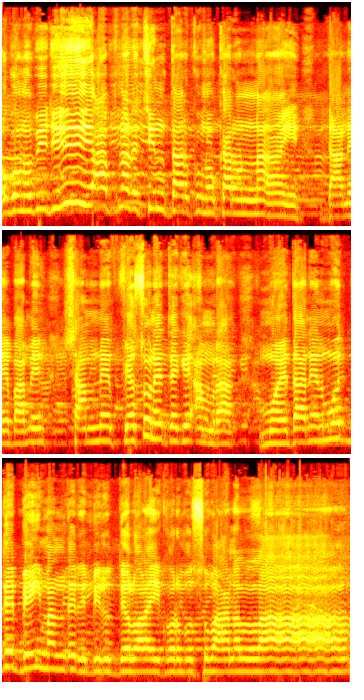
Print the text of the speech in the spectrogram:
ওগো আপনার চিন্তার কোনো কারণ নাই। ডানে বামে, সামনে, পেছনে থেকে আমরা ময়দানের মধ্যে বেঈমানদের বিরুদ্ধে লড়াই করব, সুবহানাল্লাহ।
